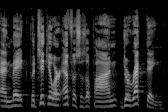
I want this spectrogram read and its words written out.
and make particular emphasis upon directing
